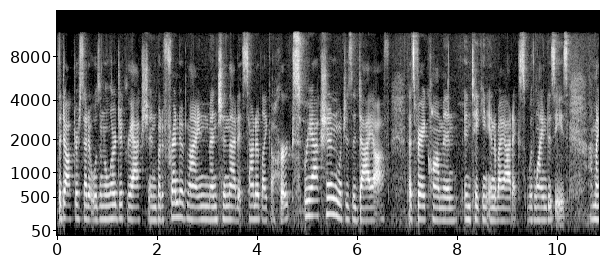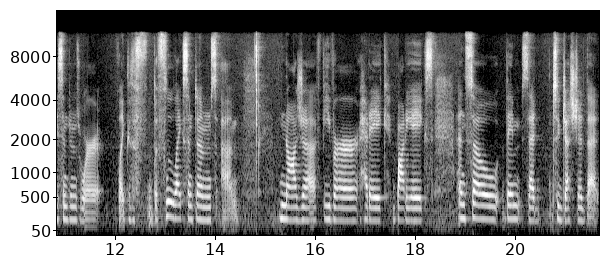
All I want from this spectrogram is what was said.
the doctor said it was an allergic reaction but a friend of mine mentioned that it sounded like a Herx reaction which is a die-off that's very common in taking antibiotics with Lyme disease. Uh, my symptoms were like the, the flu-like symptoms, um, nausea, fever, headache, body aches. And so they said, suggested that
